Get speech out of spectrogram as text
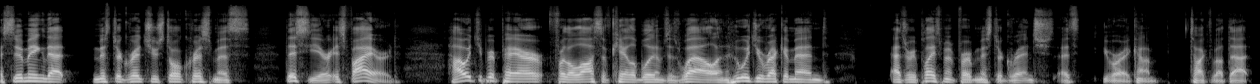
assuming that Mr. Grinch who stole Christmas this year is fired? How would you prepare for the loss of Caleb Williams as well? And who would you recommend as a replacement for Mr. Grinch, as you've already kind of talked about that?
